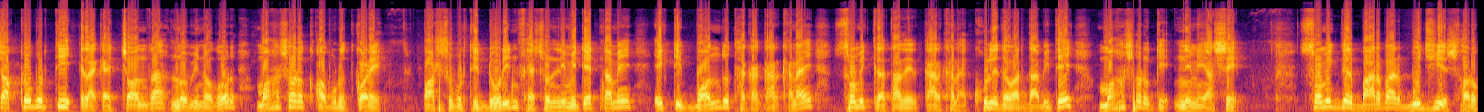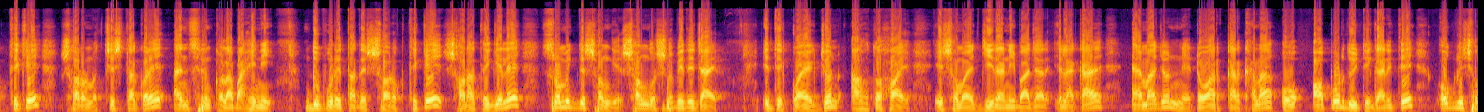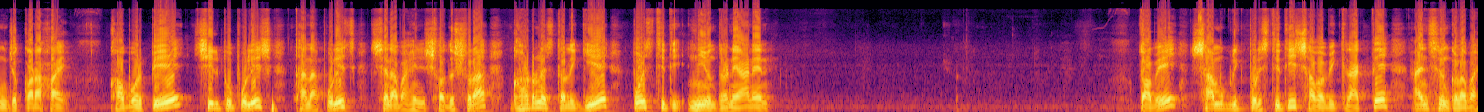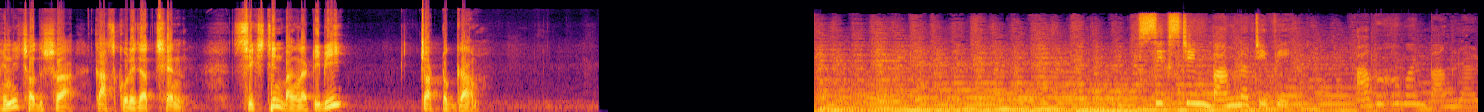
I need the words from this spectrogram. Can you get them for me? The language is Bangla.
চক্রবর্তী এলাকায় চন্দ্রা নবীনগর মহাসড়ক অবরোধ করে। পার্শ্ববর্তী ডোরিন ফ্যাশন লিমিটেড নামে একটি বন্ধ থাকা কারখানায় শ্রমিকরা তাদের কারখানা খুলে দেওয়ার দাবিতে মহাসড়কে নেমে আসে। শ্রমিকদের বারবার বুঝিয়ে সড়ক থেকে সরানোর চেষ্টা করে আইনশৃঙ্খলা বাহিনী। দুপুরে তাদের সড়ক থেকে সরাতে গেলে শ্রমিকদের সঙ্গে সংঘর্ষ বেঁধে যায়। এতে কয়েকজন আহত হয়। এ সময় জিরানি বাজার এলাকায় অ্যামাজন নেটওয়ার্ক কারখানা ও অপর দুইটি গাড়িতে অগ্নিসংযোগ করা হয়। খবর পেয়ে শিল্প পুলিশ, থানা পুলিশ, সেনাবাহিনীর সদস্যরা ঘটনাস্থলে গিয়ে পরিস্থিতি নিয়ন্ত্রণে আনেন। তবে সামগ্রিক পরিস্থিতি স্বাভাবিক রাখতে আইনশৃঙ্খলা বাহিনীর সদস্যরা কাজ করে যাচ্ছেন। Sixteen Bangla TV, Chattogram. Sixteen Bangla TV, আবহমান বাংলার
